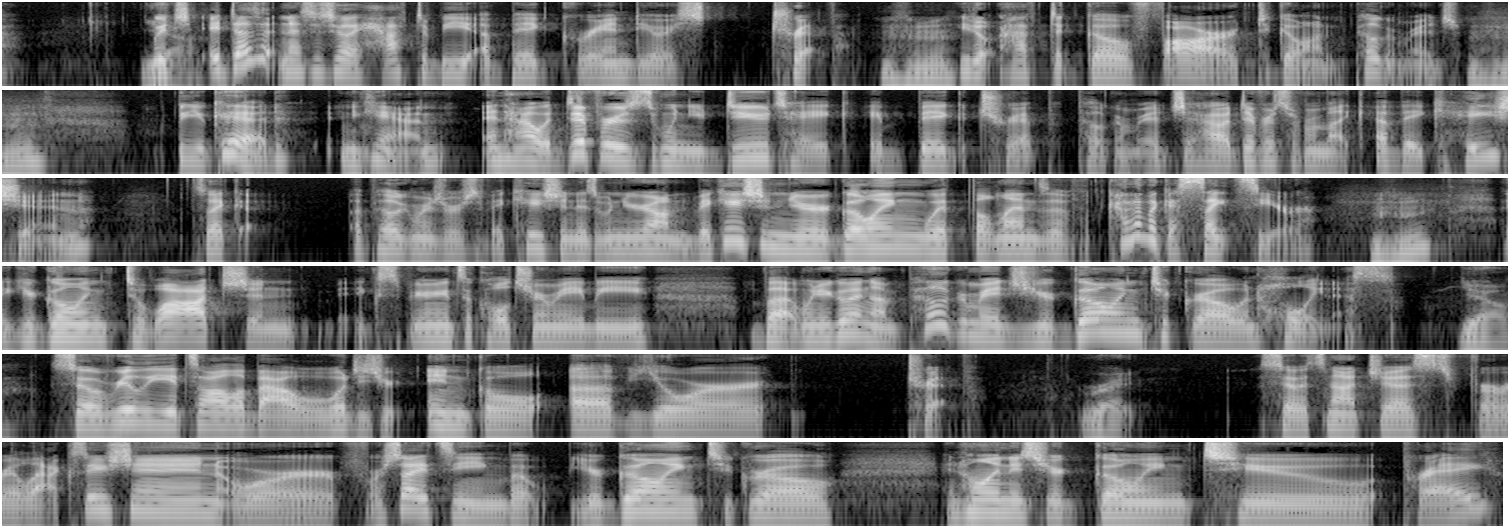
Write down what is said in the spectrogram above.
which it doesn't necessarily have to be a big, grandiose trip. Mm-hmm. You don't have to go far to go on pilgrimage, Mm-hmm. but you could and you can. And how it differs when you do take a big trip pilgrimage, how it differs from like a vacation. It's like a pilgrimage versus vacation is when you're on vacation, you're going with the lens of kind of like a sightseer. Mm-hmm. Like you're going to watch and experience a culture maybe. But when you're going on pilgrimage, you're going to grow in holiness. Yeah. So really it's all about what is your end goal of your trip. Right. So it's not just for relaxation or for sightseeing, but you're going to grow in holiness. You're going to pray.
